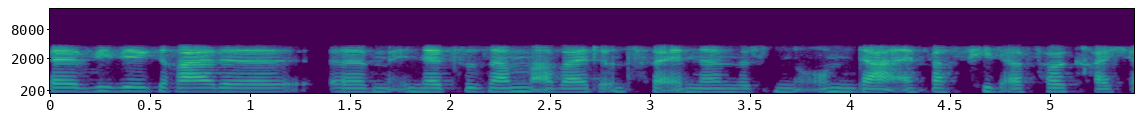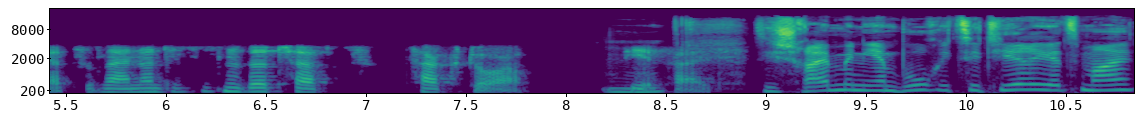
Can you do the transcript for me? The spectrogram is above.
äh, wie wir gerade ähm, in der Zusammenarbeit uns verändern müssen, um da einfach viel erfolgreicher zu sein. Und das ist ein Wirtschaftsfaktor. Mhm. Vielfalt. Sie schreiben in Ihrem Buch, ich zitiere jetzt mal,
